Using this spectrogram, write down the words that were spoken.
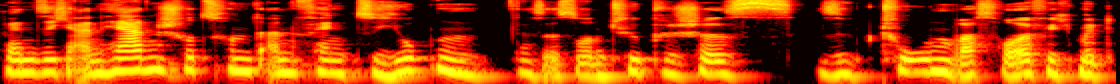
Wenn sich ein Herdenschutzhund anfängt zu jucken, das ist so ein typisches Symptom, was häufig mit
